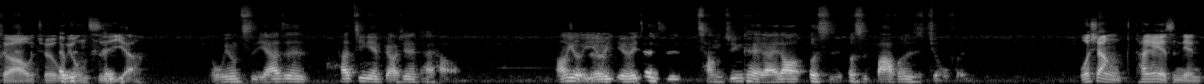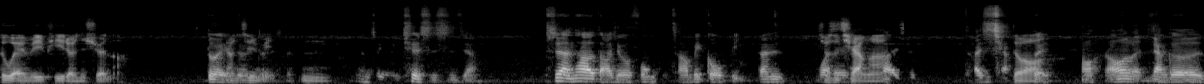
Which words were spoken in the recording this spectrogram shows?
对啊，我觉得 毋庸置疑啊。毋庸置疑，他真的，他今年表现得太好了。然后有有有一阵子场均可以来到二十二十八分、二十九分。我想他应该也是年度 MVP 人选啊。对，杨敬敏，嗯，杨敬敏确实是这样。虽然他的打球风常常被诟病，但是就是强啊，他还是还是强，对啊。对好，然后两个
